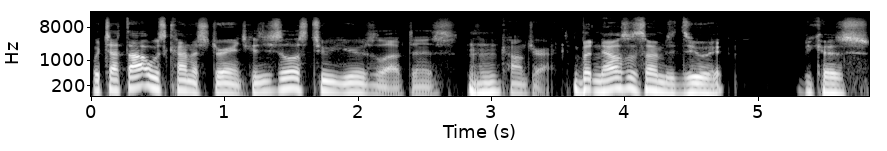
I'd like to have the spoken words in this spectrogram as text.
Which I thought was kind of strange because he still has two years left in his hmm contract. But now's the time to do it because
